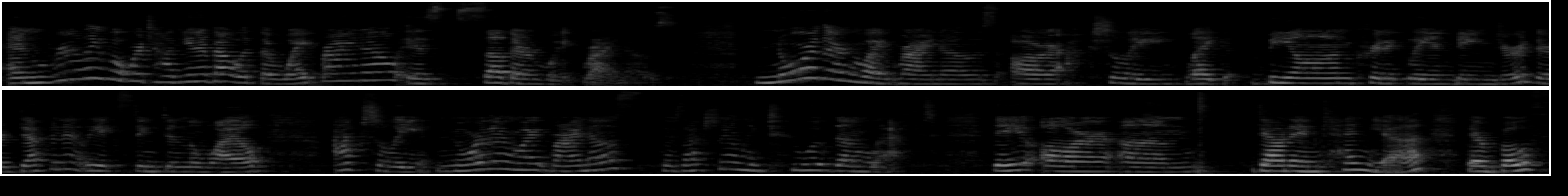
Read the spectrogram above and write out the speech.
And really what we're talking about with the white rhino is southern white rhinos. Northern white rhinos are actually like beyond critically endangered. They're definitely extinct in the wild. Actually, northern white rhinos, there's actually only two of them left. They are um, down in Kenya. They're both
